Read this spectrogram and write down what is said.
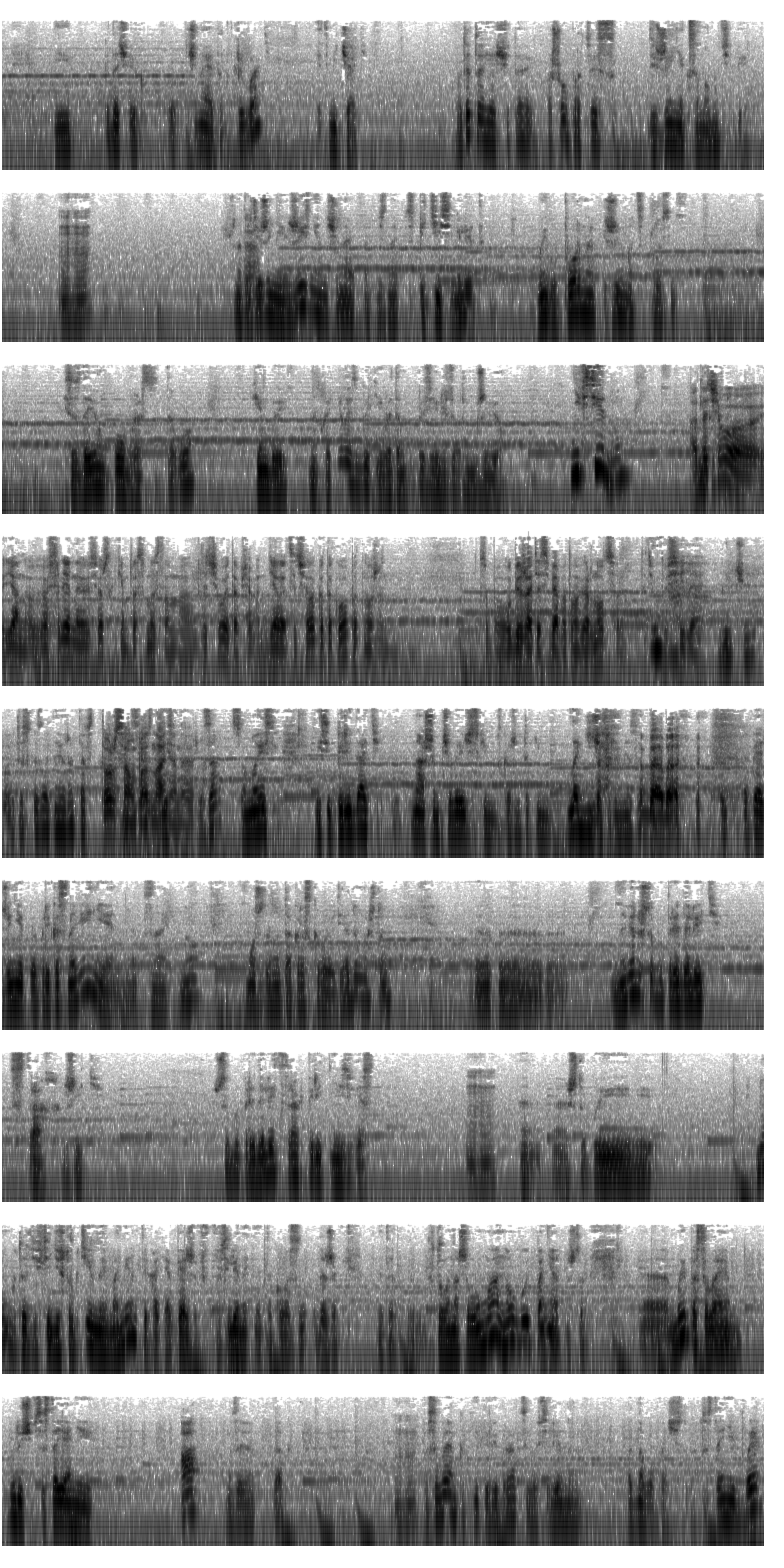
И когда человек начинает открывать и отмечать, вот это, я считаю, пошел процесс движения к самому себе. Угу. На да. протяжении жизни, начиная, не знаю, с 5-7 лет, мы упорно бежим от спросим и создаем образ того, кем бы нам хотелось быть, и в этом образе иллюзорном живем. Не все, но... А для чего, Ян, во Вселенной все с каким-то смыслом? А для чего это вообще делается? Человеку такой опыт нужен, чтобы убежать от себя, потом вернуться, вот эти вот усилия. Ничего, это сказать, наверное, так. Тоже самопознание, наверное. Замысел, но если, если передать нашим человеческим, скажем, таким логическим языком, да, да. опять же, некое прикосновение, знаю, но может оно так раскроет. Я думаю, что, э, э, наверное, чтобы преодолеть страх жить, чтобы преодолеть страх перед неизвестным, угу чтобы ну, вот эти все деструктивные моменты, хотя, опять же, в Вселенной нет такого слова даже, это слово нашего ума, но будет понятно, что э, мы посылаем, будучи в состоянии А, назовем так, угу. посылаем какие-то вибрации во Вселенную одного качества. В состоянии Б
